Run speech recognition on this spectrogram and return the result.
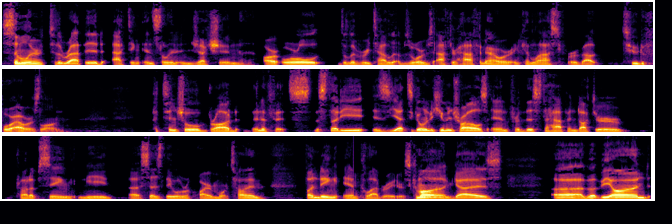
Similar to the rapid-acting insulin injection, our oral delivery tablet absorbs after half an hour and can last for about two to four hours long. potential broad benefits. The study is yet to go into human trials, and for this to happen, Dr. Pratap Singh need uh, says they will require more time, funding, and collaborators. Come on, guys. Uh, but beyond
